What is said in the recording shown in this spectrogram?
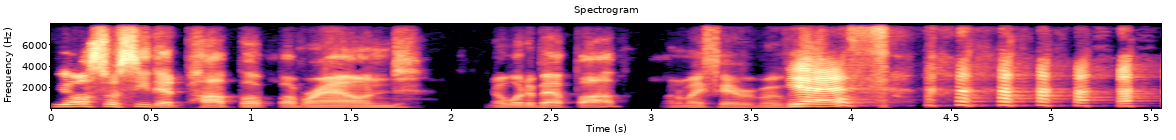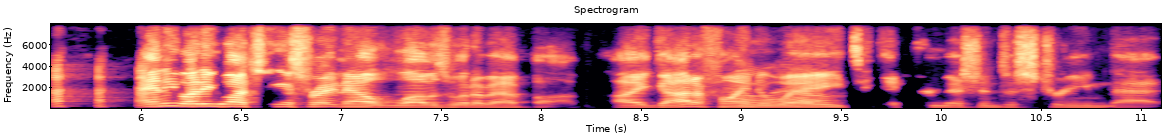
Mean, we also see that pop up around, you know, what about Bob? One of my favorite movies. Yes. Anybody watching this right now loves What About Bob. I got to find oh, a way wow. to get permission to stream that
